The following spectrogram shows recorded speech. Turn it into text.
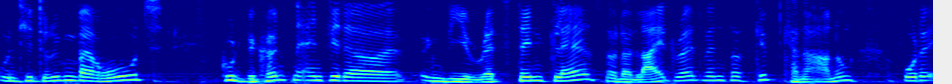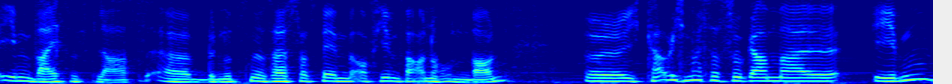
und hier drüben bei Rot Gut, wir könnten entweder irgendwie Red Stained Glass oder Light Red, wenn es das gibt, keine Ahnung, oder eben weißes Glas äh, benutzen. Das heißt, das werden wir auf jeden Fall auch noch umbauen. Äh, ich glaube, ich mache das sogar mal eben.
